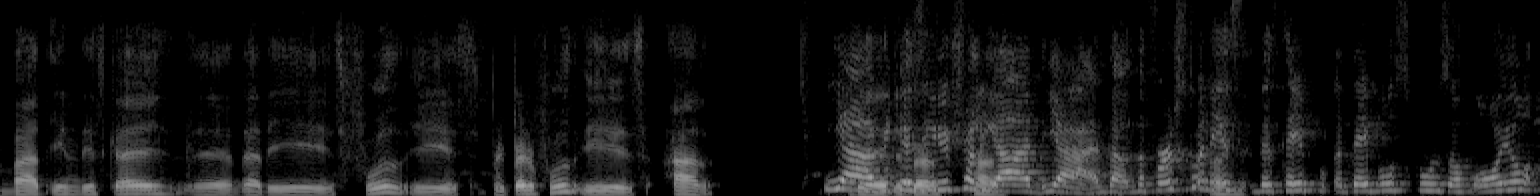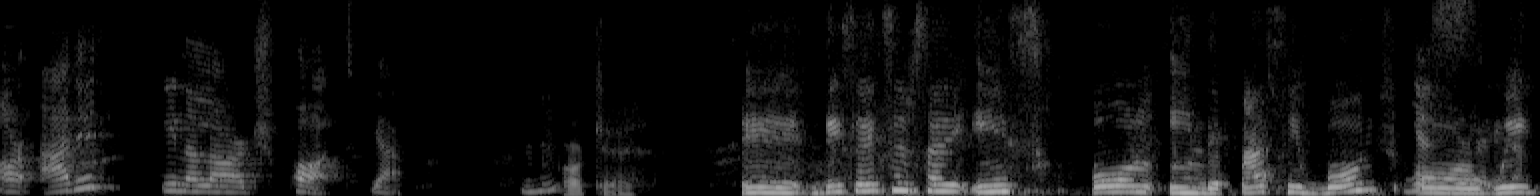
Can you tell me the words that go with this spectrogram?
But in this case, uh, that is food is prepared food is add. Yeah, the- the because verb, usually add. add, yeah, the, the first one is the table, tablespoons of oil are added in a large pot. Yeah. Mhm. Okay. Uh, this exercise is all in the passive voice Yes, or we,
